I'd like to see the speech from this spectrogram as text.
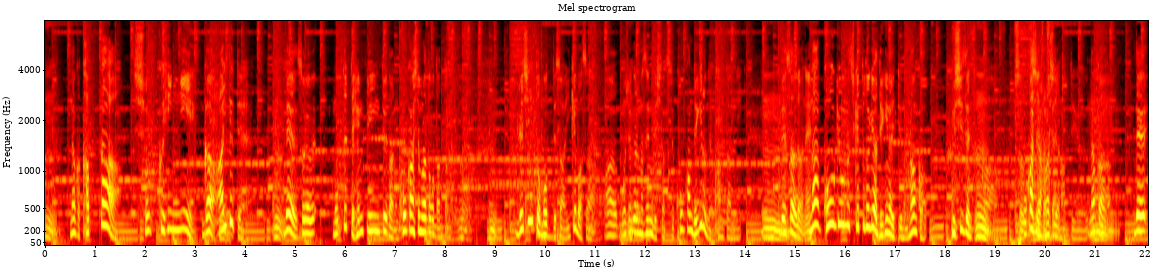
のうん。なんか買った食品にが空いてて、うん。でそれ持ってって返品っていうかあの交換してもらったことあったんだけどうん。レシート持ってさ行けばさあ申し訳ありませんでしたっつって交換できるんだよ簡単に、うん。でさ、ね。な工業のチケットだけはできないっていうのもなんか不自然というか、そうおかしな話だなっていうなんか、で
